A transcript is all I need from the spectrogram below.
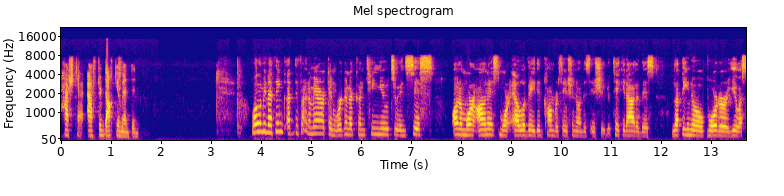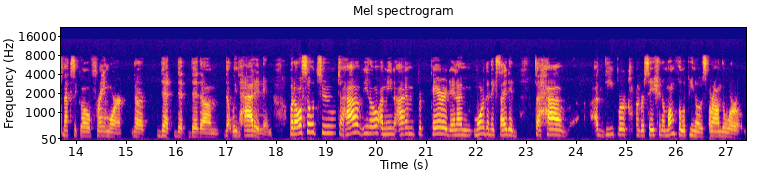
hashtag after documented? Well, I mean, I think at Define American, we're going to continue to insist on a more honest, more elevated conversation on this issue to take it out of this Latino border U.S. Mexico framework that that that that um that we've had it in, but also to to have you know I mean I'm prepared and I'm more than excited to have a deeper conversation among Filipinos around the world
